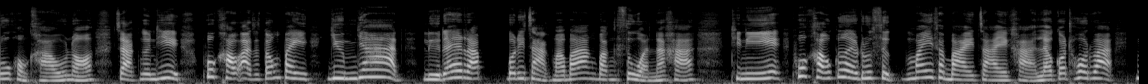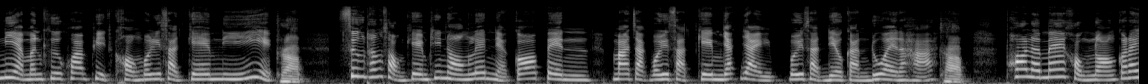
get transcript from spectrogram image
ลูกๆของเขาเนาะจากเงินที่พวกเขาอาจจะต้องไปยืมญาติ หรือได้รับบริจาคมาบ้างบางส่วนนะคะ ทีนี้พวกเขาก็เลยรู้สึกไม่สบายใจค่ะ แล้วก็โทษว่าเนี่ยมันคือความผิดของบริษัทเกมนี้ครับ ซึ่งทั้งสองเกมที่น้องเล่นเนี่ยก็เป็นมาจากบริษัทเกมยักษ์ใหญ่บริษัทเดียวกันด้วยนะคะครับพ่อและแม่ของน้องก็ได้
